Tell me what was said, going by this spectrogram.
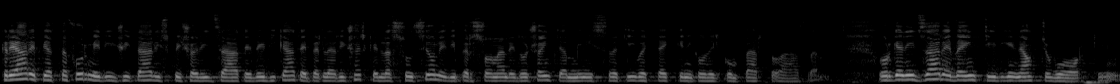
creare piattaforme digitali specializzate dedicate per la ricerca e l'assunzione di personale docente amministrativo e tecnico del comparto AFA, organizzare eventi di networking,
